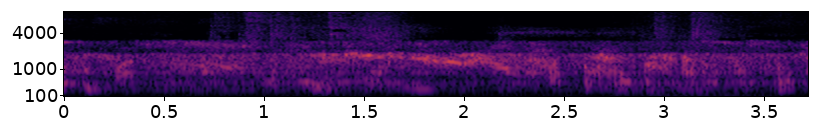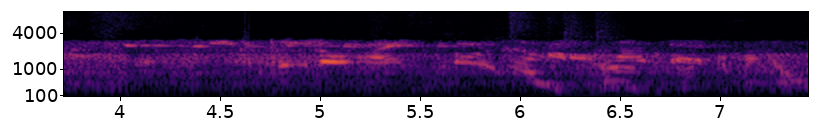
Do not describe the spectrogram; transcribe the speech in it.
Ja, die Nummer habe ich. Delta 23. India, Uniform,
